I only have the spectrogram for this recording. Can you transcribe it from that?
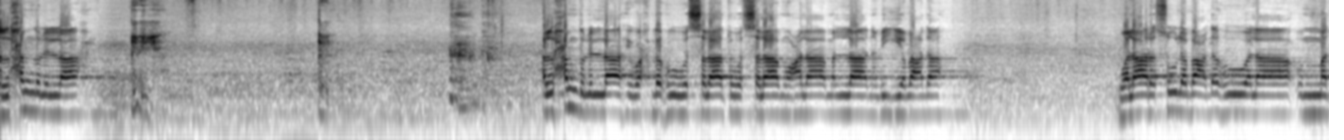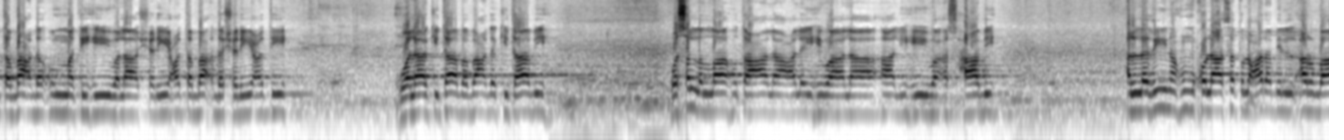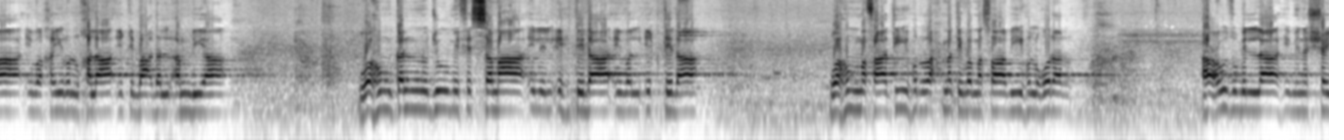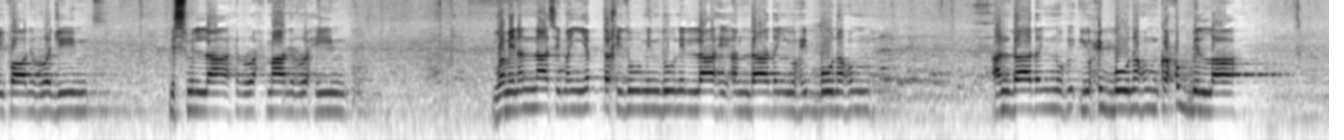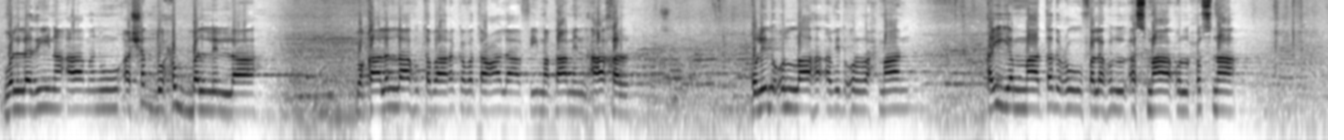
الحمد لله الحمد لله وحده والصلاة والسلام على من لا نبي بعده ولا رسول بعده ولا أمة بعد أمته ولا شريعة بعد شريعته ولا كتاب بعد كتابه وصلى الله تعالى عليه وعلى آله وأصحابه الذين هم خلاصة العرب الأرباء وخير الخلائق بعد الأنبياء وهم كالنجوم في السماء للاهتداء والاقتداء وهم مفاتيح الرحمة ومصابيح الغرر أعوذ بالله من الشيطان الرجيم. بسم الله الرحمن الرحيم. ومن الناس من يتخذ من دون الله أندادا يحبونهم أندادا يحبونهم كحب الله. والذين آمنوا أشد حبا لله. وقال الله تبارك وتعالى في مقام آخر، قل ادعوا الله أو الرحمن أيما تدعوا فله الأسماء الحسنى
